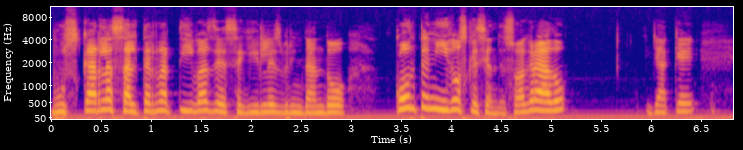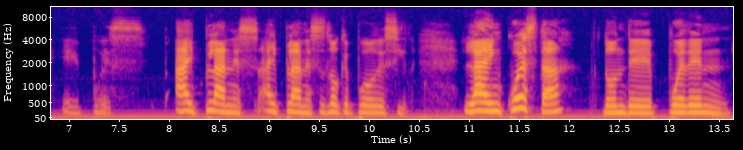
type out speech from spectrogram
buscar las alternativas de seguirles brindando contenidos que sean de su agrado, ya que eh, pues hay planes, hay planes, es lo que puedo decir. La encuesta donde pueden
